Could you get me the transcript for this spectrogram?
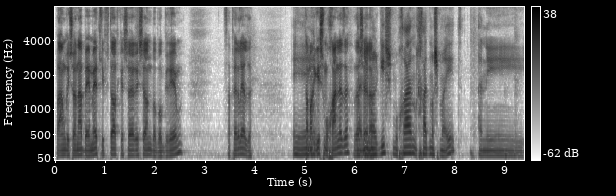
פעם ראשונה באמת לפתוח כשוער ראשון בבוגרים. ספר לי על זה. אה, אתה מרגיש מוכן לזה? זו השאלה. אני מרגיש מוכן, חד משמעית. אני...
